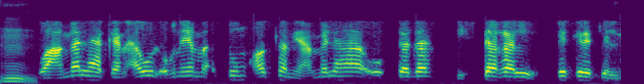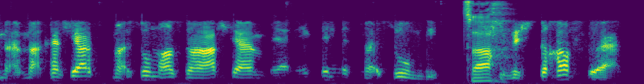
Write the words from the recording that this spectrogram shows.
مم. وعملها كان أول أغنية مقسوم أصلا يعملها وابتدى يشتغل فكرة الم... ما كانش يعرف مقسوم أصلا ما يعرفش يعني إيه كلمة مقسوم دي صح مش ثقافته يعني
